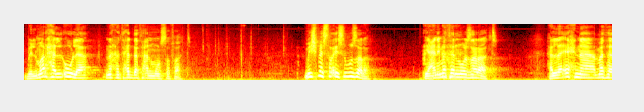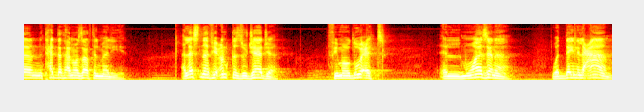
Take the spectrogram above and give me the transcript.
بالمرحلة الأولى نحن نتحدث عن مواصفات. مش بس رئيس الوزراء. يعني مثلا الوزارات. هلأ إحنا مثلا نتحدث عن وزارة المالية. ألسنا في عنق الزجاجة في موضوعة الموازنة والدين العام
